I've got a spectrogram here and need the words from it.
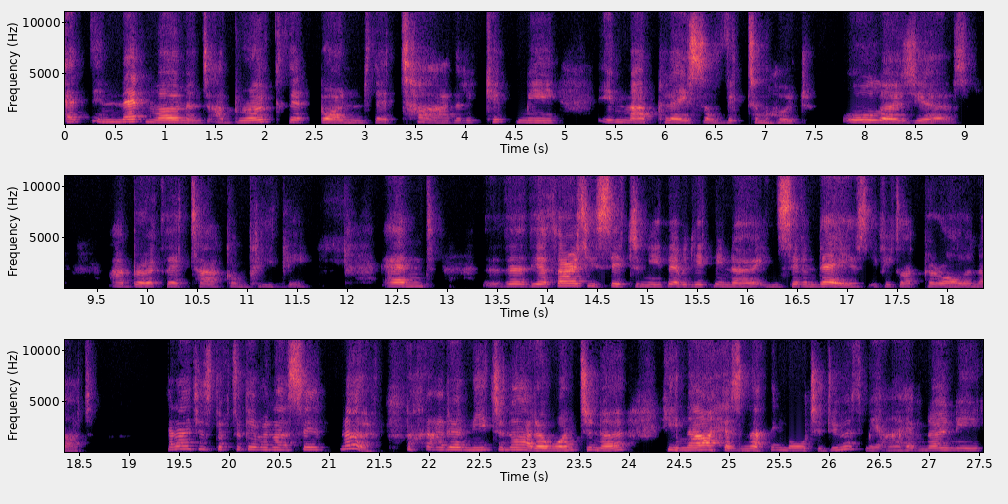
At, in that moment, I broke that bond, that tie that had kept me in my place of victimhood all those years. I broke that tie completely. And the, the authorities said to me they would let me know in seven days if he got parole or not. And I just looked at them and I said, No, I don't need to know. I don't want to know. He now has nothing more to do with me. I have no need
